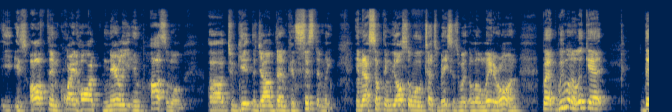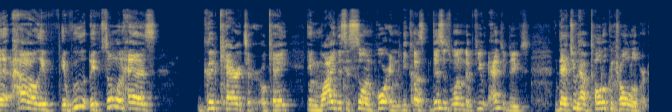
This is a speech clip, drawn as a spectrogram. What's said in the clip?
it's often quite hard, nearly impossible, uh, to get the job done consistently. And that's something we also will touch bases with a little later on. But we want to look at that how if if we if someone has good character, okay, and why this is so important because this is one of the few attributes that you have total control over.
